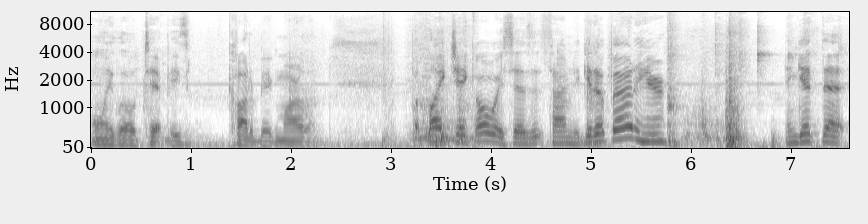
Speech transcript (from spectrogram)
Only little tip. He's caught a big marlin. But like Jake always says, it's time to get up out of here and get that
